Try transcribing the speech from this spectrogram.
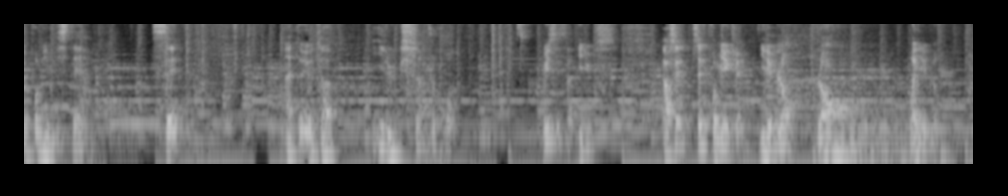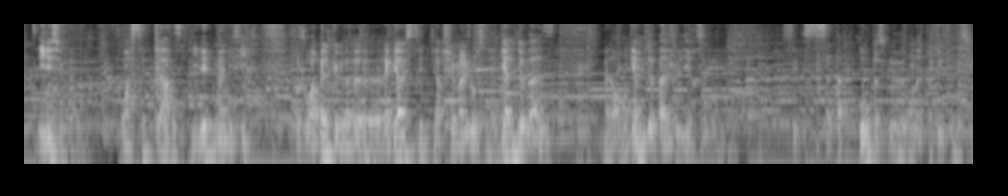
le premier blister, c'est un Toyota Hilux, je crois. Oui, c'est ça, Hilux. Alors, c'est le premier que j'ai. Il est blanc. Blanc Ouais, il est blanc. Il est super. Pour un Street Cars, il est magnifique. je vous rappelle que euh, la gamme Street Cars chez Majo, c'est la gamme de base. Mais alors en gamme de base, je veux dire, c'est, ça tape haut parce qu'on a toutes les finitions.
